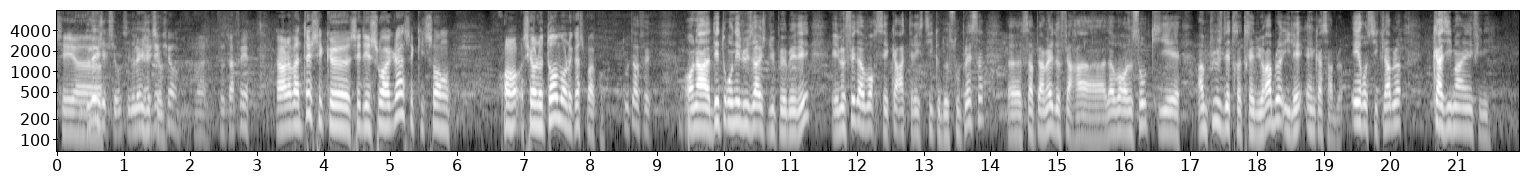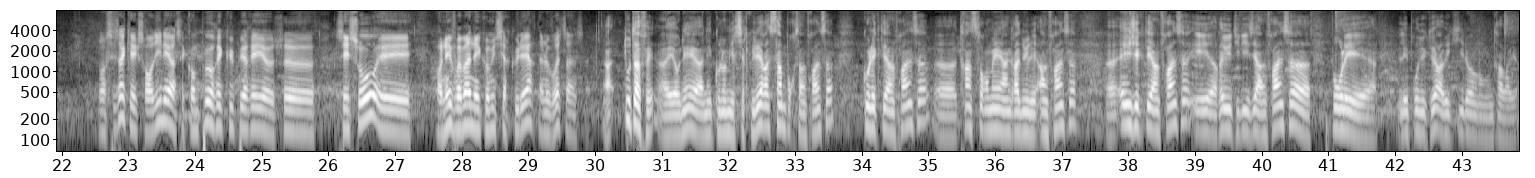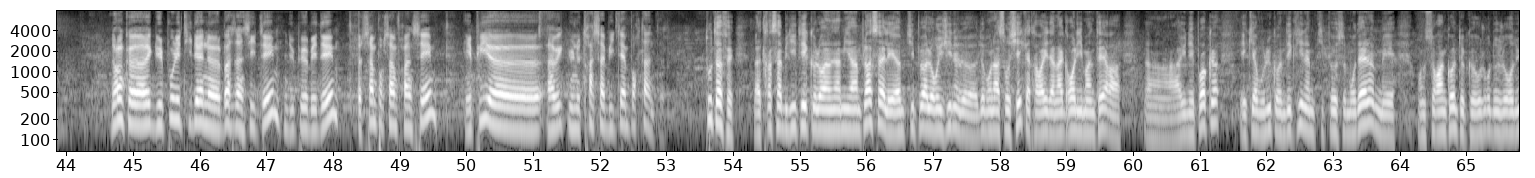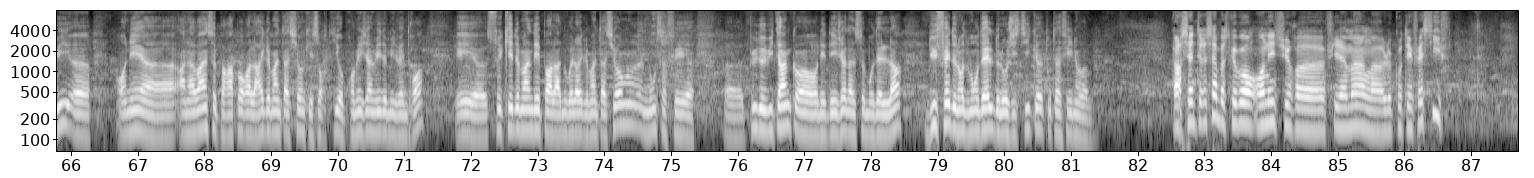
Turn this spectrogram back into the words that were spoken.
de l'injection, c'est de l'injection. tout à fait. Alors l'avantage, c'est que c'est des seaux à glace qui sont, si on le tombe, on ne le casse pas. Tout à fait. On a détourné l'usage du PEBD et le fait d'avoir ces caractéristiques de souplesse, euh, ça permet de faire, d'avoir un seau qui est, en plus d'être très durable, il est incassable et recyclable quasiment à l'infini. c'est ça qui est extraordinaire, c'est qu'on peut récupérer ce, c'est seaux et on est vraiment en économie circulaire dans le vrai sens. Ah, tout à fait. Et on est en économie circulaire 100% France, collecté en France, euh, transformé en granulé en France, euh, injecté en France et réutilisé en France pour les, les producteurs avec qui on travaille. Donc euh, avec du polyéthylène basse densité, du PEBD, 100% français, et puis avec une traçabilité importante. Tout à fait. La traçabilité que l'on a mis en place, elle est un petit peu à l'origine de, mon associé qui a travaillé dans l'agroalimentaire à, une époque et qui a voulu qu'on décline un petit peu ce modèle, mais on se rend compte qu'au jour d'aujourd'hui, euh, on est euh, en avance par rapport à la réglementation qui est sortie au 1er janvier 2023. Et euh, ce qui est demandé par la nouvelle réglementation, nous, ça fait plus de 8 ans qu'on est déjà dans ce modèle-là, du fait de notre modèle de logistique tout à fait innovant. Alors c'est intéressant parce que bon, on est sur euh, finalement euh, le côté festif.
